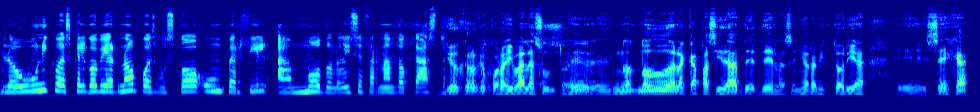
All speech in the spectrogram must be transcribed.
Lo único es que el gobierno pues buscó un perfil a modo, lo dice Fernando Castro. Yo creo que por ahí va el asunto. ¿eh? No, no dudo de la capacidad de, de la señora Victoria eh, Ceja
